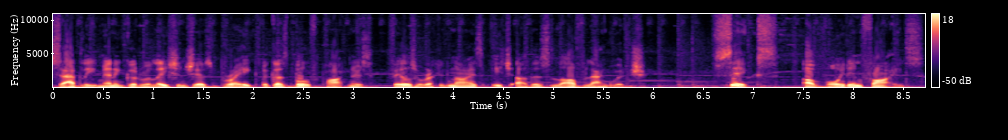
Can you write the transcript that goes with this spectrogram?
Sadly, many good relationships break because both partners fail to recognize each other's love language. 6. Avoiding fights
